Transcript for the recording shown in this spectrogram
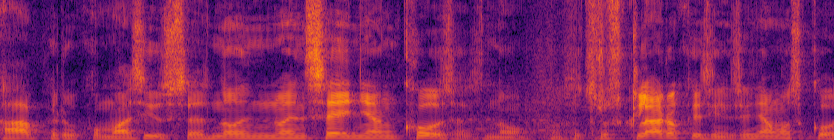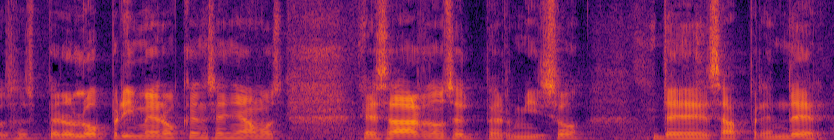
Ah, pero ¿cómo así? Ustedes no, no, enseñan cosas. No, nosotros claro que sí enseñamos cosas, pero lo primero que enseñamos es a darnos el permiso de desaprender.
